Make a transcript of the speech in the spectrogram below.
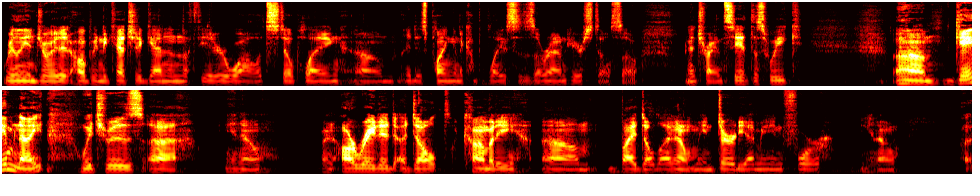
Really enjoyed it. Hoping to catch it again in the theater while it's still playing. Um, it is playing in a couple places around here still, so I'm gonna try and see it this week. Um, Game Night, which was uh, you know an R-rated adult comedy. Um, by adult, I don't mean dirty. I mean for you know uh,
